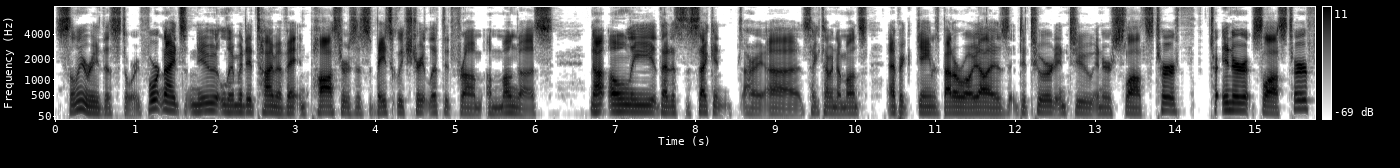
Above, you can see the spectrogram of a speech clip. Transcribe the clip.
So let me read this story. Fortnite's new limited time event Imposters is basically straight lifted from Among Us. Not only that it's the second all right, uh second time in a month, Epic Games Battle Royale is detoured into Innersloth's turf tur- Innersloth's turf.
